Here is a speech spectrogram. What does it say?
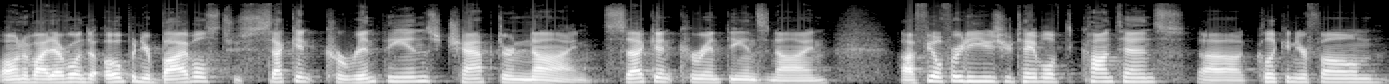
I want to invite everyone to open your Bibles to 2 Corinthians chapter 9. 2 Corinthians 9. Uh, feel free to use your table of contents, uh, click in your phone,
